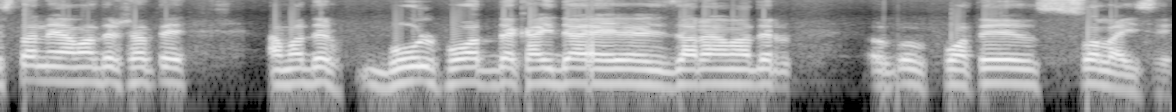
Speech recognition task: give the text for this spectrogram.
স্থানে আমাদের সাথে আমাদের ভুল পথ দেখাই দেয় যারা আমাদের পথে চলাইছে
